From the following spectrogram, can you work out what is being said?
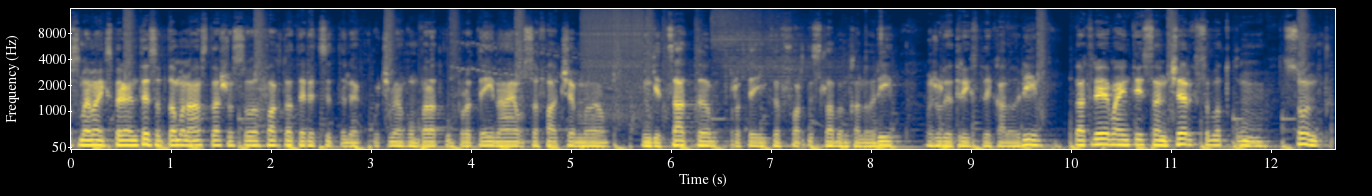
O să mai mai experimentez săptămâna asta și o să fac toate rețetele cu ce mi-am cumpărat cu proteina aia. O să facem uh, înghețată, proteică foarte slabă în calorii, în jur de 300 de calorii. Dar trebuie mai întâi să încerc să văd cum sunt,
